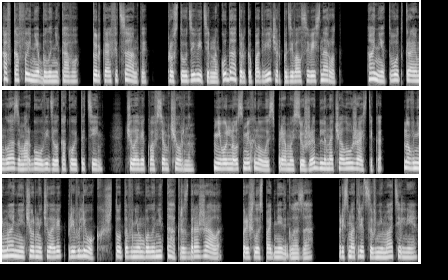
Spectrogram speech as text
А в кафе не было никого, только официанты. Просто удивительно, куда только под вечер подевался весь народ. А нет, вот краем глаза Марго увидела какую-то тень. Человек во всем черном. Невольно усмехнулась, прямо сюжет для начала ужастика. Но внимание черный человек привлек, что-то в нем было не так, раздражало. Пришлось поднять глаза, присмотреться внимательнее.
